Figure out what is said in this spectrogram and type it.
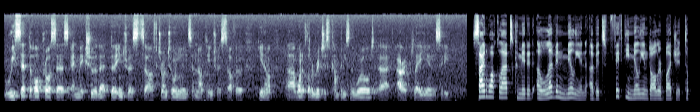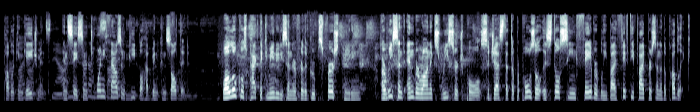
reset the whole process and make sure that the interests of Torontonians and not the interests of a, you know, uh, one of the richest companies in the world uh, are at play here in the city. Sidewalk Labs committed 11 million of its 50 million dollar budget to public engagement and say some 20,000 people have been consulted. While locals packed the community center for the group's first meeting, a recent Environics research poll suggests that the proposal is still seen favorably by 55% of the public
